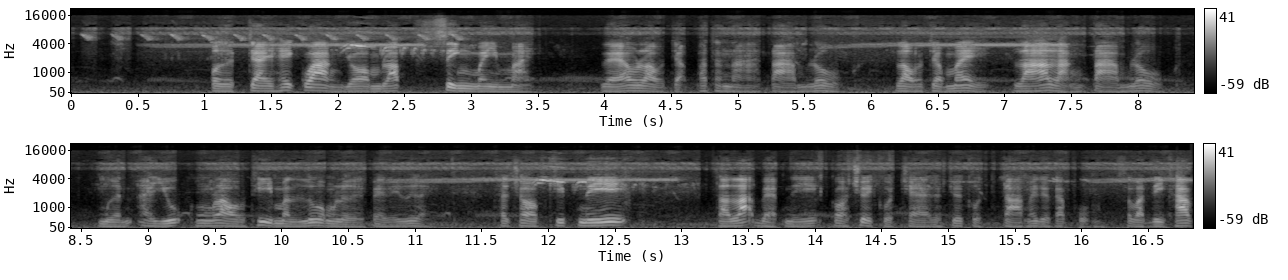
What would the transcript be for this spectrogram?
ๆ เปิดใจให้กว้างยอมรับสิ่งใหม่ ๆ แล้วเราจะพัฒนาตามโลก เราจะไม่ล้าหลังตามโลก เหมือนอายุของเราที่มันล่วงเลยไปเรื่อยๆ ถ้าชอบคลิปนี้สาระแบบนี้ก็ช่วยกดแชร์และช่วยกดติดตามให้ด้วยครับผม สวัสดีครับ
